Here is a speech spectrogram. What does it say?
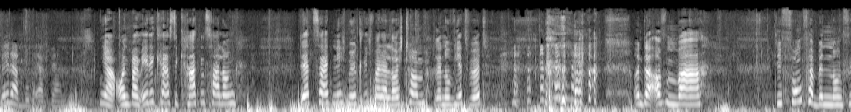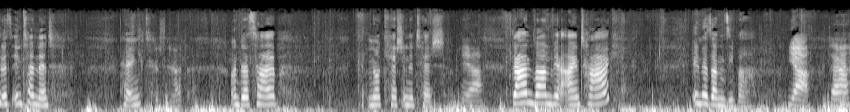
Bilderbuch-Erdbeeren. Ja, und beim Edeka ist die Kartenzahlung derzeit nicht möglich, weil der Leuchtturm renoviert wird. und da offenbar die Funkverbindung für das Internet hängt. Gestört. Und deshalb nur Cash in the Tash. Ja. Dann waren wir einen Tag in der Sansibar. Ja, da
